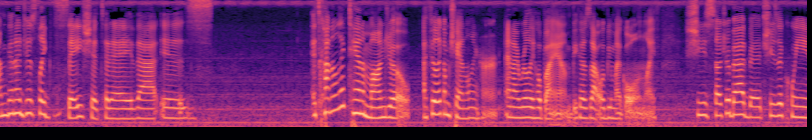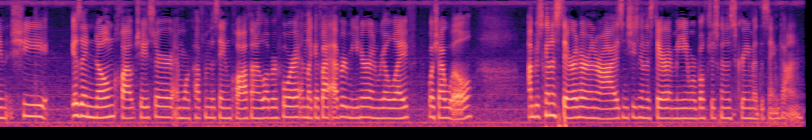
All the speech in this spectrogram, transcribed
I'm gonna just like say shit today that is. It's kind of like Tana Mongeau. I feel like I'm channeling her, and I really hope I am because that would be my goal in life. She's such a bad bitch. She's a queen. She is a known clout chaser and we're cut from the same cloth and I love her for it. And like if I ever meet her in real life, which I will, I'm just gonna stare at her in her eyes and she's gonna stare at me and we're both just gonna scream at the same time.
